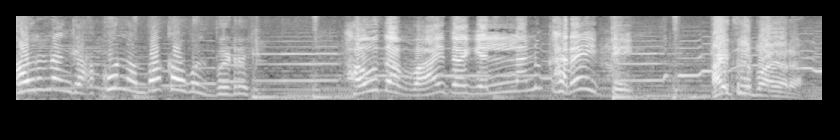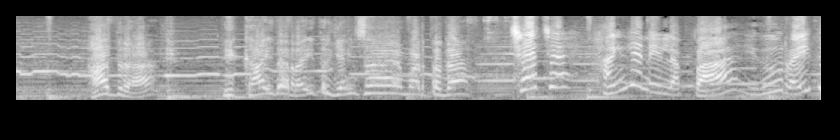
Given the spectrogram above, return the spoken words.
ಆದ್ರೆ ನಂಗೆ ಯಾಕೋ ನಂಬಕ್ ಆಗೋಲ್ ಬಿಡ್ರಿ. ಹೌದವ್ವ ಇದ್ರಾಗ ಎಲ್ಲಾನು ಖರೆ ಐತಿ. ಆಯ್ತ್ರಿ ಬಾಯಾರ. ಆದ್ರ ಈ ಕಾಯ್ದೆ ರೈತರಿಗೆ ಹೆಂಗ್ ಸಹಾಯ ಮಾಡ್ತದ? ಛೇ ಛೇ ಹಂಗೇನಿಲ್ಲಪ್ಪ. ಇದು ರೈತ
